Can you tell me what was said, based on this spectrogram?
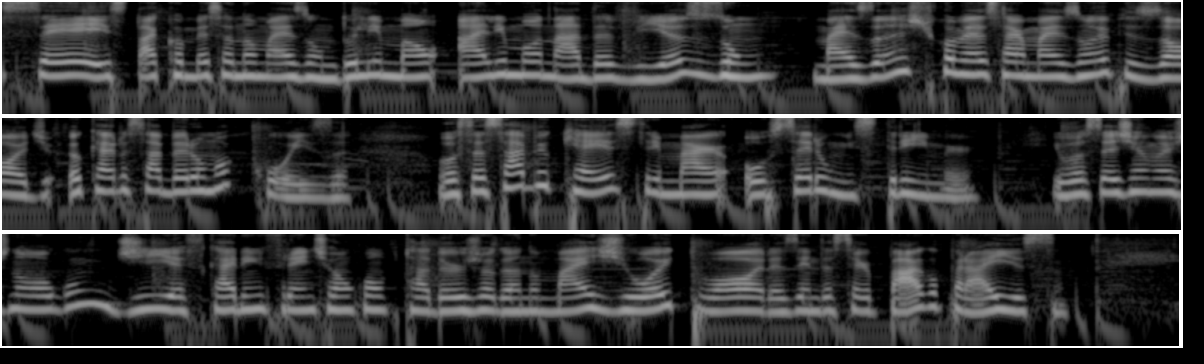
você! Está começando mais um Do Limão à Limonada via Zoom. Mas antes de começar mais um episódio, eu quero saber uma coisa. Você sabe o que é streamar ou ser um streamer? E você já imaginou algum dia ficar em frente a um computador jogando mais de 8 horas e ainda ser pago para isso?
